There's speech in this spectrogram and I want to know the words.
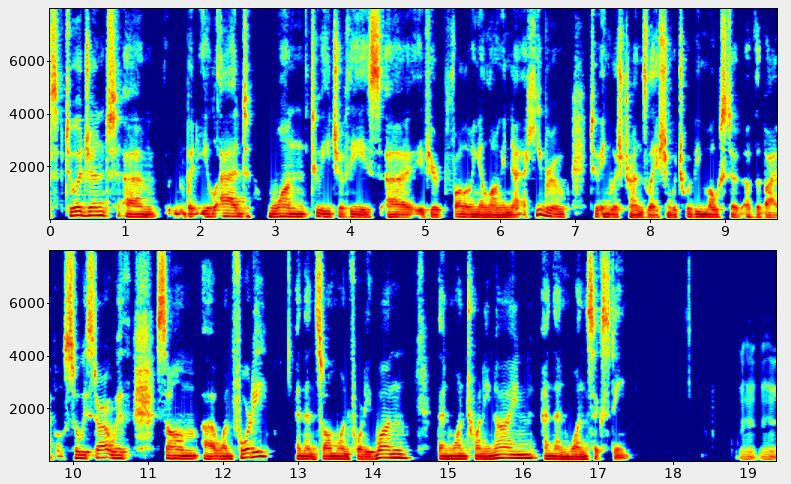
Septuagint, um, but you'll add one to each of these uh, if you're following along in a Hebrew to English translation, which would be most of, of the Bible. So we start with Psalm uh, 140, and then Psalm 141, then 129, and then 116. Mm-hmm, mm-hmm.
